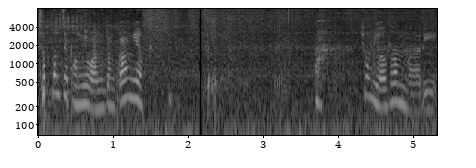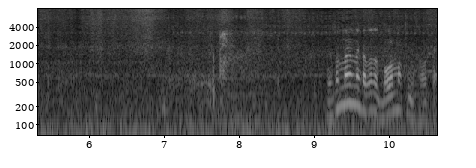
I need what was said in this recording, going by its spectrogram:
첫 번째 방류 완전 깡이었어. 총 여섯 마리. 여섯 마리만 잡아도 먹을 만큼 잡았다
